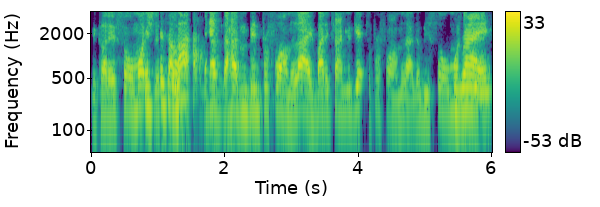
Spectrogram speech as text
Because there's so much it's, it's so a lot that, has, that hasn't been performed live. By the time you get to perform live, there'll be so much. Right.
